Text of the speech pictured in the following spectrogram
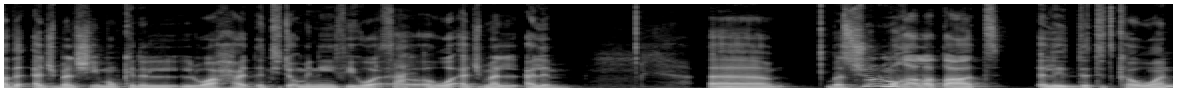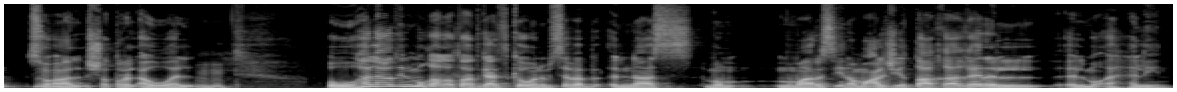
هذا أجمل شيء ممكن ال- الواحد انت تؤمنين فيه هو صح. هو أجمل علم بس شو المغالطات اللي تتكون سؤال الشطر الأول. وهل هذه المغالطات قاعدة تتكون بسبب الناس مم- ممارسين أو معالجين الطاقه غير ال- المؤهلين؟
